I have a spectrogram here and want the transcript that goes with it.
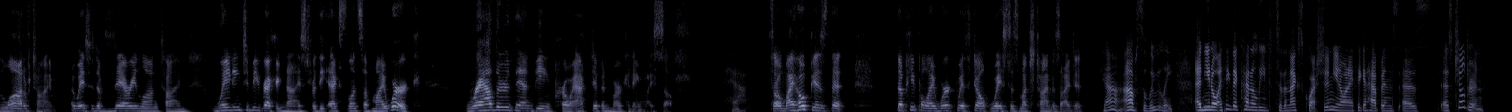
lot of time. I wasted a very long time waiting to be recognized for the excellence of my work rather than being proactive in marketing myself. Yeah. So my hope is that the people I work with don't waste as much time as I did. Yeah, absolutely. And you know, I think that kind of leads to the next question, you know, and I think it happens as as children.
